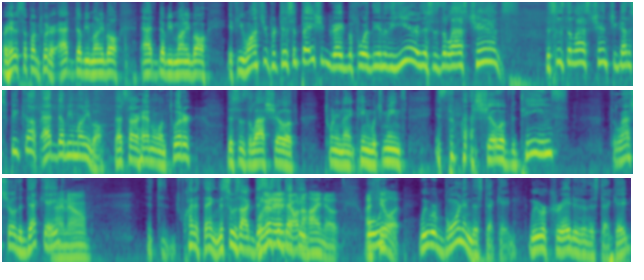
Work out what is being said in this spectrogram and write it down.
or hit us up on Twitter at WMoneyball, at WMoneyball. If you want your participation grade before the end of the year, this is the last chance. This is the last chance. You got to speak up at WMoneyball. That's our handle on Twitter. This is the last show of 2019, which means it's the last show of the teens, the last show of the decade. I know. It's quite a thing. This was our. This we're is going the to end decade. on a high note. I Well, feel we, it. We were born in this decade. We were created in this decade,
